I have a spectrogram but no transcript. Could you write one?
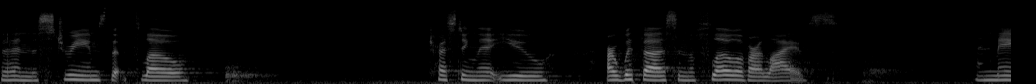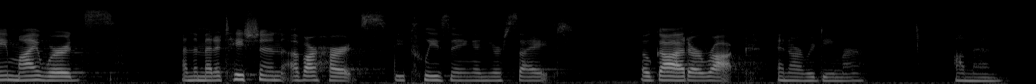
and the streams that flow, trusting that you are with us in the flow of our lives. And may my words and the meditation of our hearts be pleasing in your sight, O God, our rock and our Redeemer. Amen.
